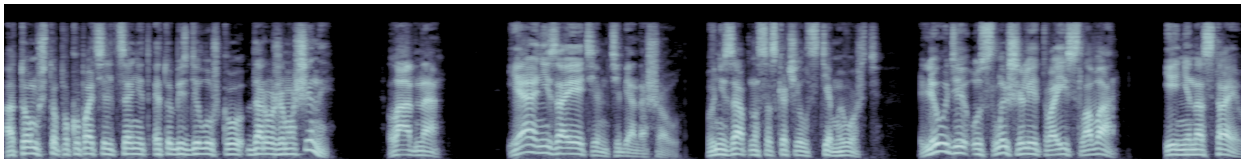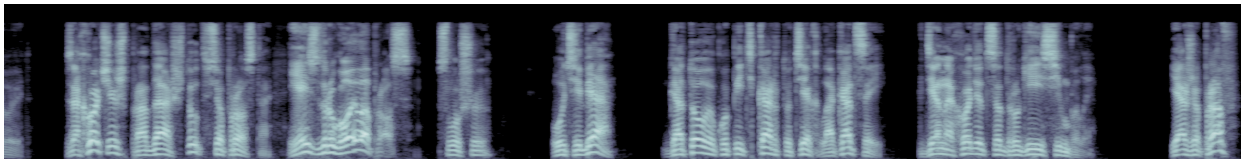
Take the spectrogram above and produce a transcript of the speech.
О том, что покупатель ценит эту безделушку дороже машины? «Ладно, я не за этим тебя нашел», — внезапно соскочил с темы вождь. «Люди услышали твои слова и не настаивают. Захочешь — продашь, тут все просто. Есть другой вопрос. Слушаю. У тебя готовы купить карту тех локаций, где находятся другие символы. Я же прав?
